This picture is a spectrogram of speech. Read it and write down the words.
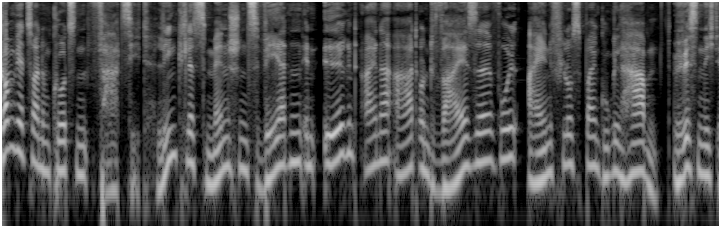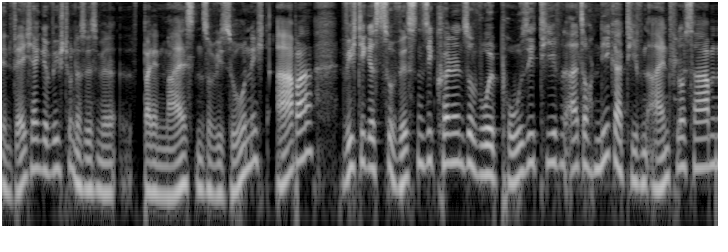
Kommen wir zu einem kurzen Fazit. Linkless Mentions werden in irgendeiner Art und Weise wohl Einfluss bei Google haben. Wir wissen nicht in welcher Gewichtung, das wissen wir bei den meisten sowieso nicht, aber wichtig ist zu wissen, sie können sowohl positiven als auch negativen Einfluss haben,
